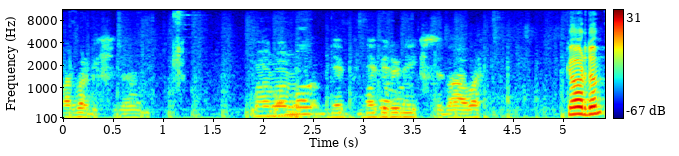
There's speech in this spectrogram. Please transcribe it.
Var var bir kişi daha. Var var var. Ne, ne biri ne ikisi daha var. Gördüm.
